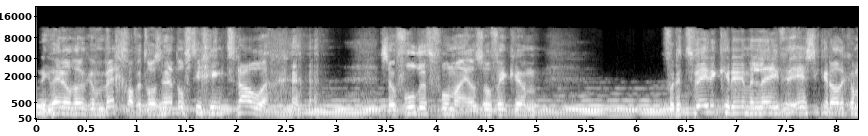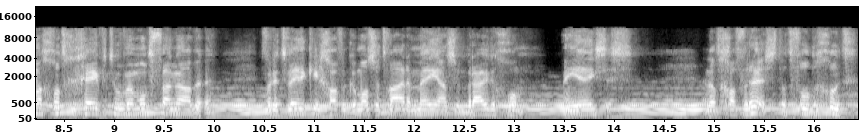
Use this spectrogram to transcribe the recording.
En ik weet nog dat ik hem weggaf. Het was net of hij ging trouwen. Zo voelde het voor mij, alsof ik hem voor de tweede keer in mijn leven, de eerste keer had ik hem aan God gegeven toen we hem ontvangen hadden. Voor de tweede keer gaf ik hem als het ware mee aan zijn bruidegom, aan Jezus. En dat gaf rust, dat voelde goed.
